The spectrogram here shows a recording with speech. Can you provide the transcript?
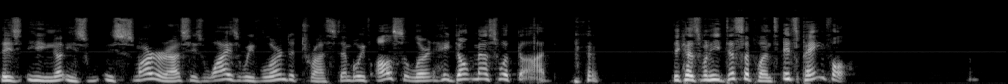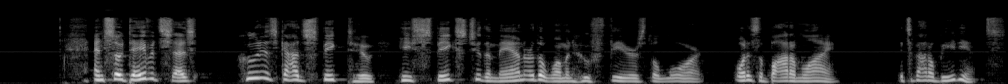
he's, he he's, he's smarter than us, He's wise, we've learned to trust Him, but we've also learned, hey, don't mess with God. because when He disciplines, it's painful. And so David says, who does God speak to? He speaks to the man or the woman who fears the Lord. What is the bottom line? It's about obedience.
